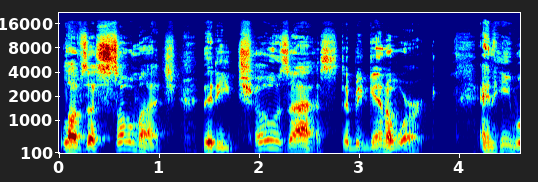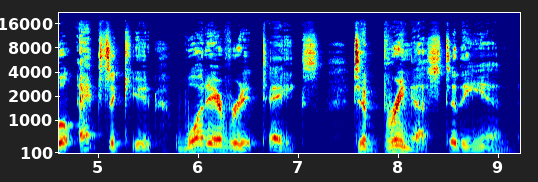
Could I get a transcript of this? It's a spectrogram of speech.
loves us so much that He chose us to begin a work and He will execute whatever it takes to bring us to the end.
